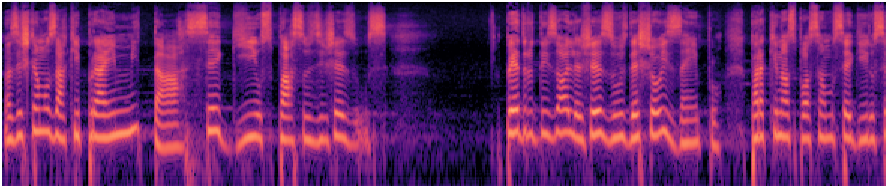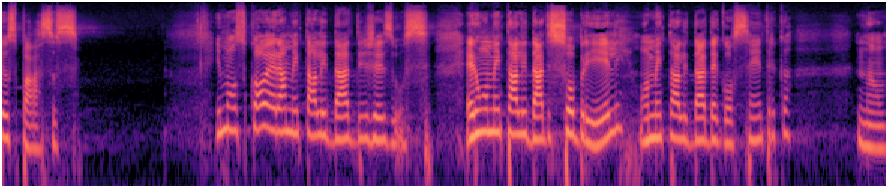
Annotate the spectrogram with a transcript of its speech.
Nós estamos aqui para imitar, seguir os passos de Jesus. Pedro diz: Olha, Jesus deixou exemplo para que nós possamos seguir os seus passos. Irmãos, qual era a mentalidade de Jesus? Era uma mentalidade sobre ele, uma mentalidade egocêntrica? Não.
